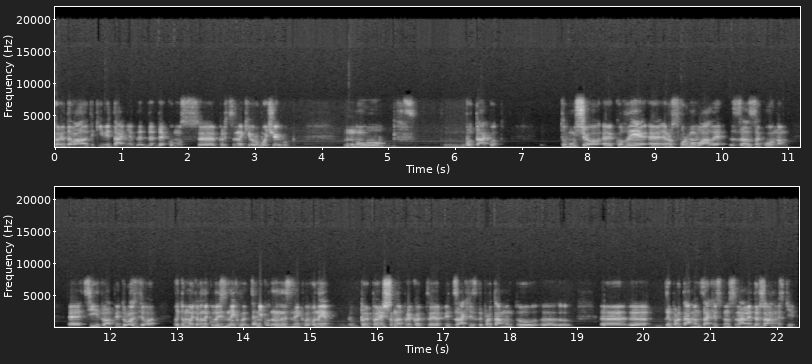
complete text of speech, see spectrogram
передавали такі вітання де- де- декому з е, представників робочої групи. Ну, отак от. Тому що е, коли розформували за законом ці два підрозділи, ви думаєте, вони кудись зникли? Та нікуди не зникли. Вони перейшли, наприклад, е, під захист департаменту е, е, департамент захисту національної державності,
